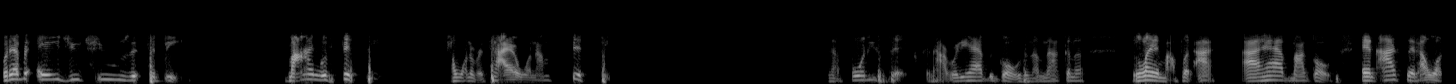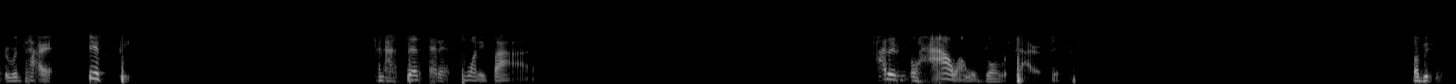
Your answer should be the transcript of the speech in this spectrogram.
whatever age you choose it to be, mine was 50. I want to retire when I'm 50. And I'm 46, and I already have the goals, and I'm not going to lame out, but I, I have my goals. And I said I want to retire at 50. And I said that at 25. I didn't know how I was going to retire at 50. But because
